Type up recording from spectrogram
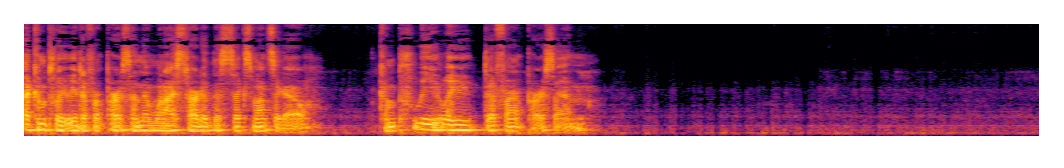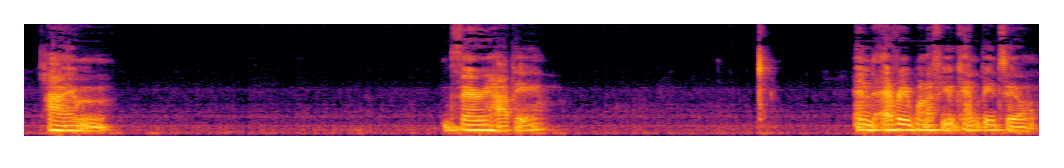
a completely different person than when I started this six months ago. Completely different person. I'm very happy. And every one of you can be too.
